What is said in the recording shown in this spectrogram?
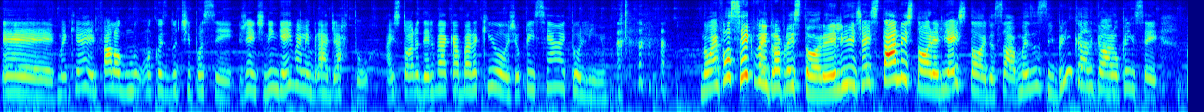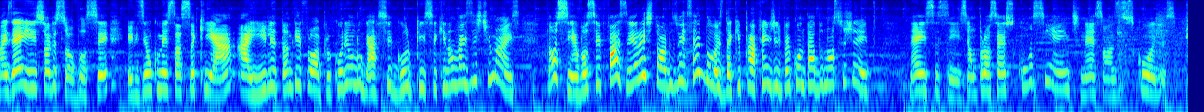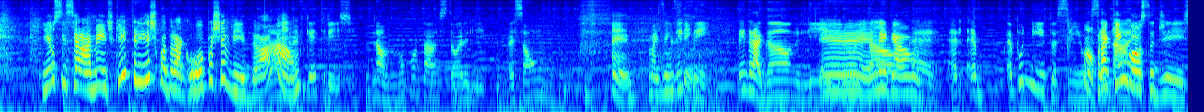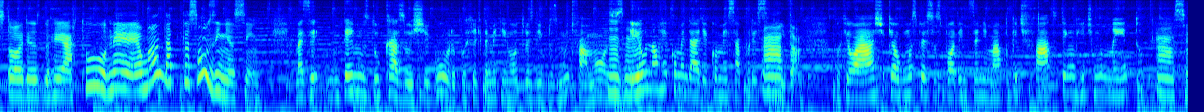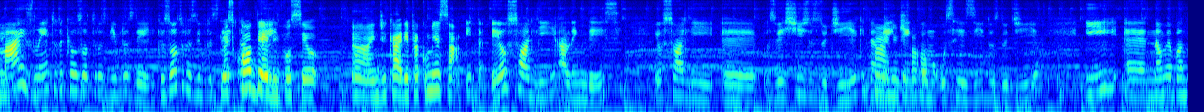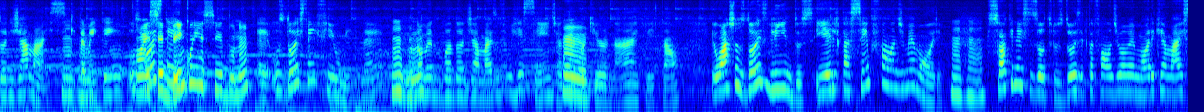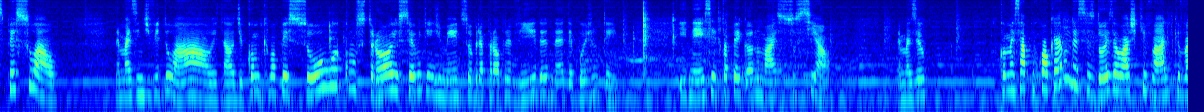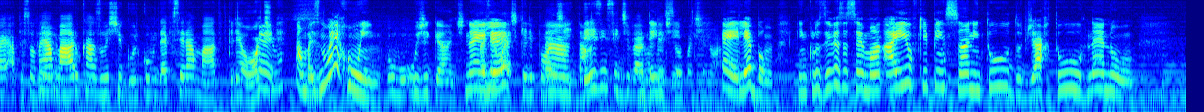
É, como é que é? Ele fala alguma coisa do tipo assim: gente, ninguém vai lembrar de Arthur. A história dele vai acabar aqui hoje. Eu pensei, ai, tolinho. Não é você que vai entrar pra história. Ele já está na história, ele é história, sabe? Mas assim, brincando, claro, eu pensei. Mas é isso, olha só, você. Eles iam começar a saquear a ilha, tanto que ele falou: procure um lugar seguro, porque isso aqui não vai existir mais. Então, assim, é você fazer a história dos vencedores. Daqui pra frente a gente vai contar do nosso jeito. Né? Isso assim, isso é um processo consciente, né? São as escolhas. E eu, sinceramente, fiquei triste com a Dragoa, poxa vida. Ah, ah, não. eu fiquei triste. Não, não vou contar uma história ali. É só um. É, mas Mas enfim. enfim, tem dragão no livro. É, é legal. É, é, é, é bonito, assim. Bom, pra quem gosta de histórias do Rei Arthur, né, é uma adaptaçãozinha, assim. Mas em termos do Kazuo Ishiguro, porque ele também tem outros livros muito famosos, Uhum. eu não recomendaria começar por esse Ah, livro. tá. Porque eu acho que algumas pessoas podem desanimar, porque de fato tem um ritmo lento, Ah, mais lento do que os outros livros dele. Que os outros livros dele Mas qual também- deles você ah, indicaria pra começar? Então, eu só li, além desse, eu só li é, Os Vestígios do Dia, que Ah, também gente tem falou. como Os Resíduos do Dia, e é, Não Me Abandone Jamais, que Uhum. também tem... Os dois esse é têm- bem conhecido, né? É, os dois têm filme, né? Uhum. O Não Me Abandone Jamais é um filme recente, até É. com a Keira Knightley e tal. Eu acho os dois lindos e ele tá sempre falando de memória. Uhum. Só que nesses outros dois ele tá falando de uma memória que é mais pessoal, né? mais individual e tal, de como que uma pessoa constrói o seu entendimento sobre a própria vida, né, depois de um tempo. E nesse ele tá pegando mais o social. né? Mas eu começar por qualquer um desses dois eu acho que vale, porque vai, a pessoa vai É. amar o Kazuo Ishiguro como deve ser amado, porque ele é ótimo. É, Não, mas não é ruim o, o gigante, né? Mas ele eu é... acho que ele pode Ah, tá. desincentivar Entendi. uma pessoa a continuar. É, ele é bom. Inclusive essa semana, aí eu fiquei pensando em tudo de Arthur, né, no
